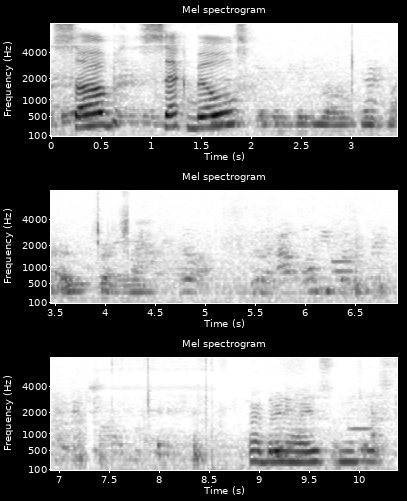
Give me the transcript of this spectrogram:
Sub sec bills. Alright, but anyways, let me just.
